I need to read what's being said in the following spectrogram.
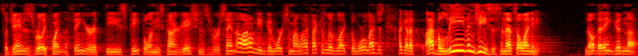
So James is really pointing the finger at these people in these congregations who are saying, "No, I don't need good works in my life. I can live like the world. I just, I got to, I believe in Jesus, and that's all I need." No, that ain't good enough.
